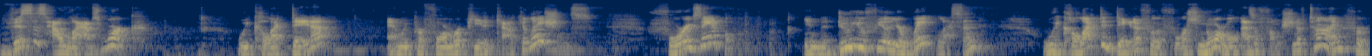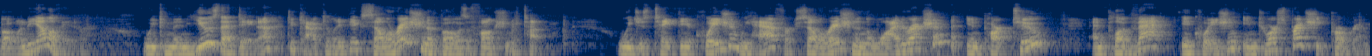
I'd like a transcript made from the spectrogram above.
This is how labs work. We collect data and we perform repeated calculations. For example, in the Do You Feel Your Weight lesson, we collected data for the force normal as a function of time for Bo in the elevator. We can then use that data to calculate the acceleration of Bo as a function of time. We just take the equation we have for acceleration in the y direction in part 2 and plug that equation into our spreadsheet program.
